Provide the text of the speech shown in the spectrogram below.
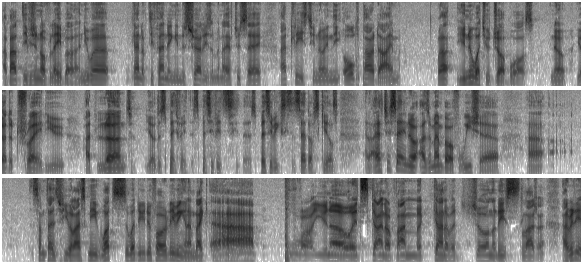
about division of labor, and you were kind of defending industrialism. And I have to say, at least you know, in the old paradigm, well, you knew what your job was. You know, you had a trade, you had learned, you have the specific, specific, uh, specific set of skills. And I have to say, you know, as a member of OuiShare, uh, sometimes people ask me, "What's what do you do for a living?" And I'm like, ah. You know, it's kind of I'm a kind of a journalist slash. I really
